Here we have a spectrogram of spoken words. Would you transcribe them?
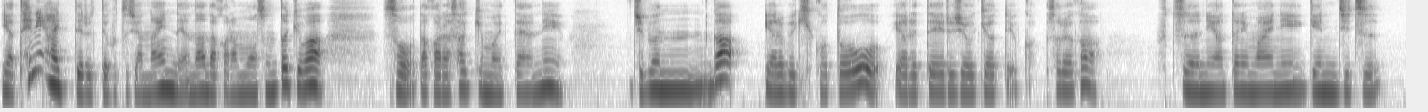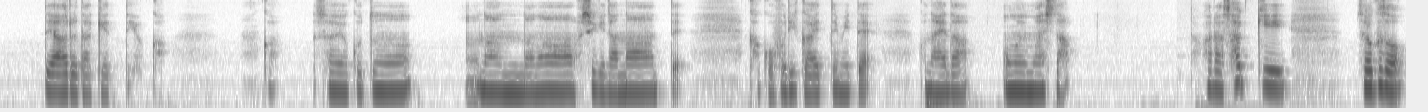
いや手に入ってるってことじゃないんだよなだからもうその時はそうだからさっきも言ったように自分がやるべきことをやれている状況っていうかそれが普通に当たり前に現実であるだけっていうかなんかそういうことなんだな不思議だなって過去振り返ってみてこの間思いましただからさっきそれこそ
